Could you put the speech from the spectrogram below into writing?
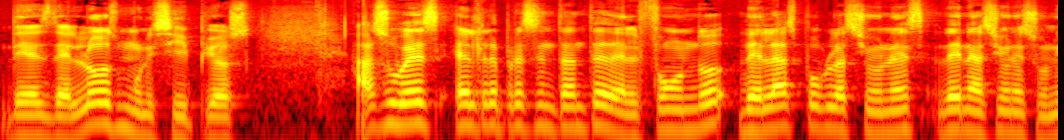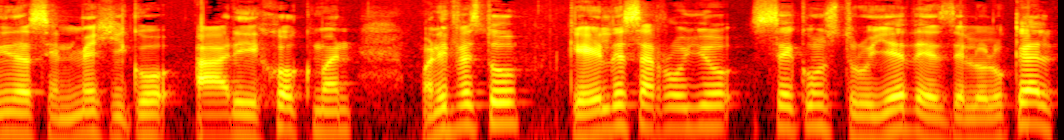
desde los municipios. A su vez, el representante del Fondo de las Poblaciones de Naciones Unidas en México, Ari Hockman, manifestó que el desarrollo se construye desde lo local.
